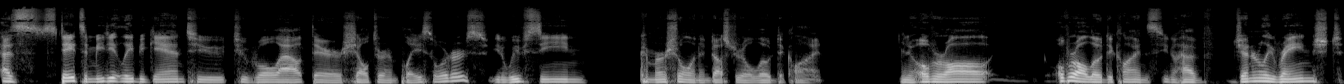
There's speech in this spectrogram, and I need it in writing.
as states immediately began to to roll out their shelter in place orders you know we've seen commercial and industrial load decline you know overall overall load declines you know have generally ranged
